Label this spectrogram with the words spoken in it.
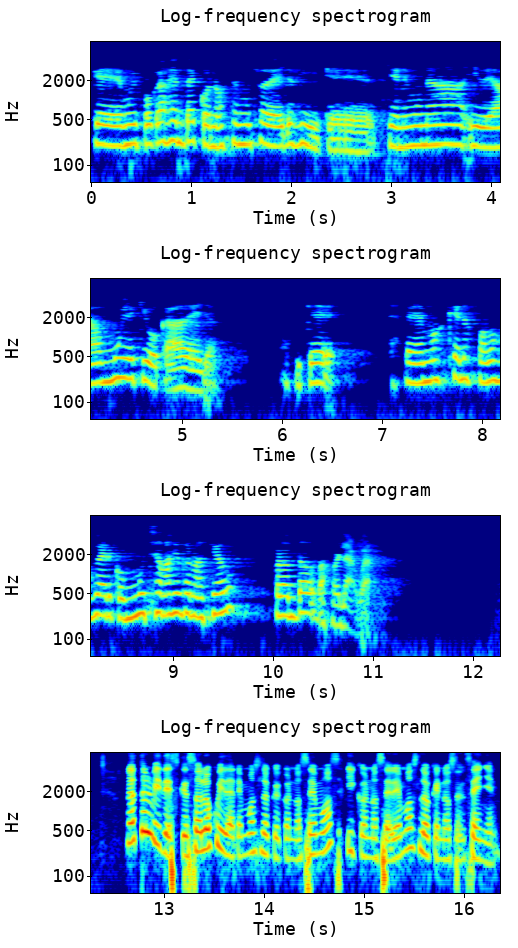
que muy poca gente conoce mucho de ellos y que tienen una idea muy equivocada de ellos. Así que esperemos que nos podamos ver con mucha más información pronto bajo el agua. No te olvides que solo cuidaremos lo que conocemos y conoceremos lo que nos enseñen.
